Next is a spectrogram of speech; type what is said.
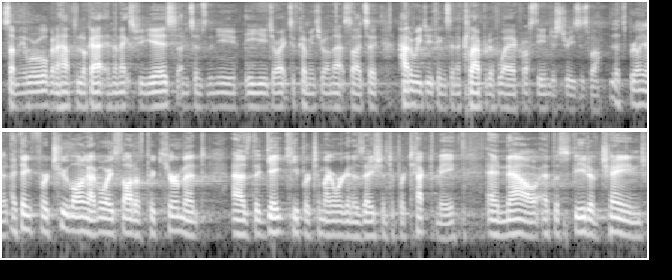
something we're all going to have to look at in the next few years in terms of the new EU directive coming through on that side. So how do we do things in a collaborative way across the industries as well? That's brilliant. I think for too long I've always thought of procurement as the gatekeeper to my organization to protect me. And now, at the speed of change,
